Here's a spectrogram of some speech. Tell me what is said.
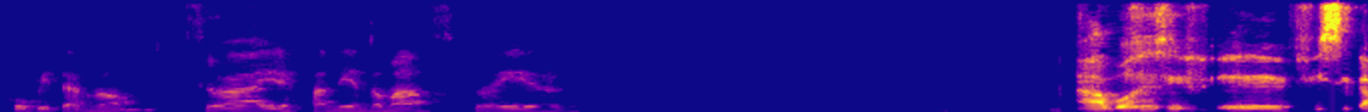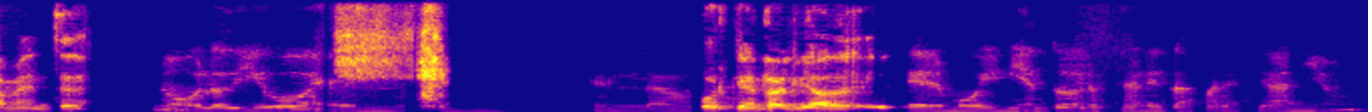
Júpiter, ¿no? Se va a ir expandiendo más, se va a ir... Ah, vos decís eh, físicamente. No, lo digo en, en, la... Porque en realidad... Eh, en el movimiento de los planetas para este año.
